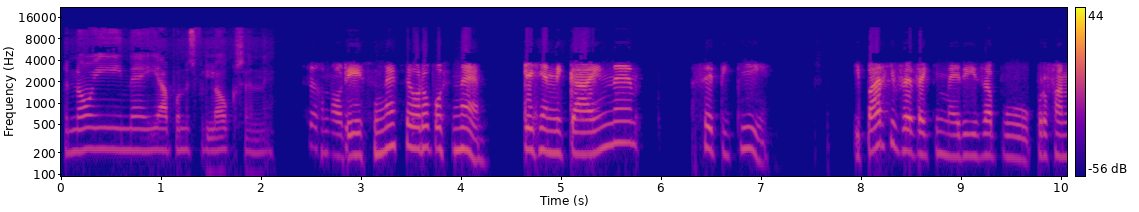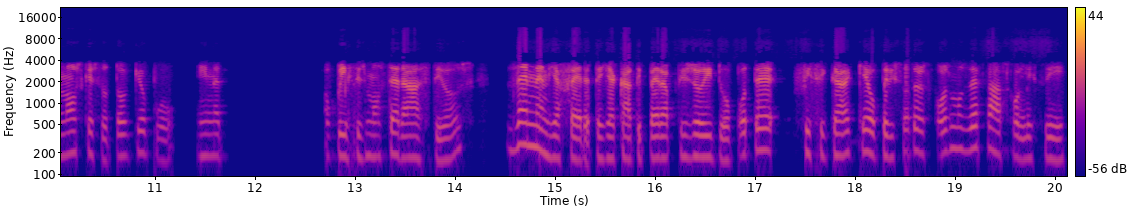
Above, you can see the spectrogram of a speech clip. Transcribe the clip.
ενώ είναι οι Ιάπωνες φιλόξενοι. Σε γνωρίσουν, θεωρώ πως ναι. Και γενικά είναι θετική. Υπάρχει βέβαια και η μερίδα που προφανώς και στο Τόκιο που είναι ο πληθυσμός τεράστιος δεν ενδιαφέρεται για κάτι πέρα από τη ζωή του. Οπότε φυσικά και ο περισσότερος κόσμος δεν θα ασχοληθεί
